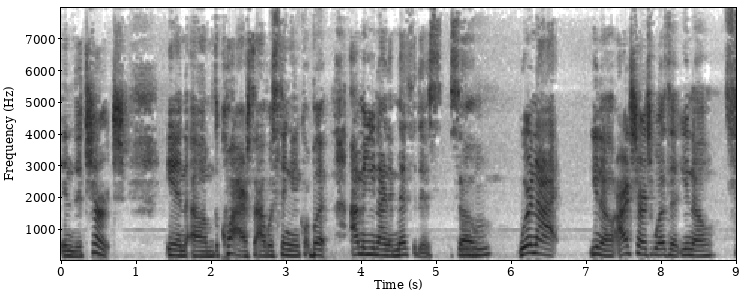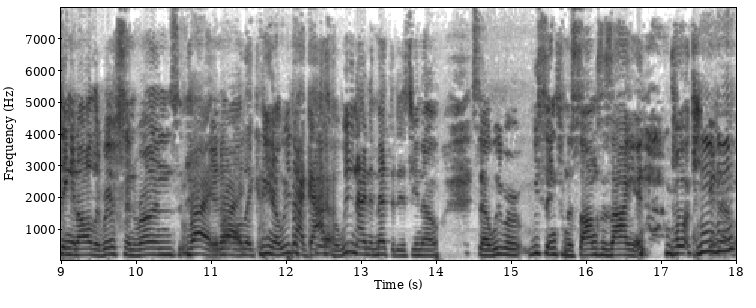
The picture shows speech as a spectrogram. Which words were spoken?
in the church in um, the choir. So I was singing, but I'm a United Methodist. So mm-hmm. we're not you know, our church wasn't, you know, singing all the riffs and runs. Right, and right. All, like, you know, we're not gospel. yeah. We United Methodist, you know. So we were, we sing from the Songs of Zion book, you mm-hmm. know.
